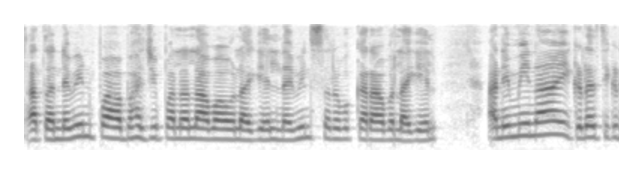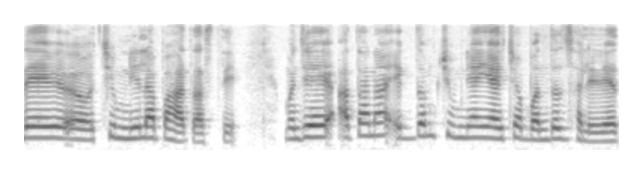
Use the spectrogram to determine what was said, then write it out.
आता नवीन पा भाजीपाला लावावं लागेल नवीन सर्व करावं लागेल. आणि मी ना इकडं तिकडे चिमणीला पाहत असते. म्हणजे आता ना एकदम चिमण्या यायच्या बंदच झालेल्या आहेत.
